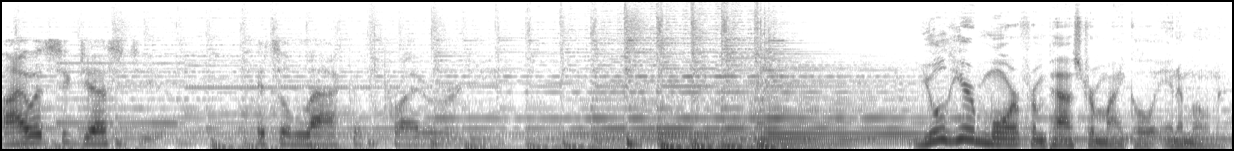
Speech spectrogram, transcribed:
I would suggest to you it's a lack of priority. You'll hear more from Pastor Michael in a moment.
